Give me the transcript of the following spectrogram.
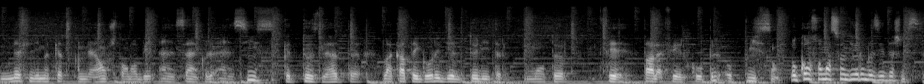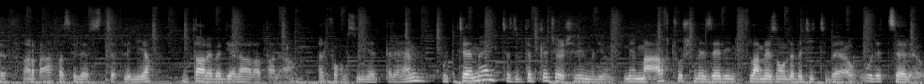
الناس اللي ما كتقنعهمش طوموبيل un 5 ولا un 6 كدوز لهاد la catégorie ديال 2 لتر الموتور فيه طالع فيه ال couple أو puissant ال consommation ديالو ما بزاف. 4.6% الضريبة ديالها راه طالعة. 1500 درهم. والثمن تتبدا ب 23 مليون. mais ما عرفتش واش مازالين في la maison دابا تيتباعوا ولا تسالاو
